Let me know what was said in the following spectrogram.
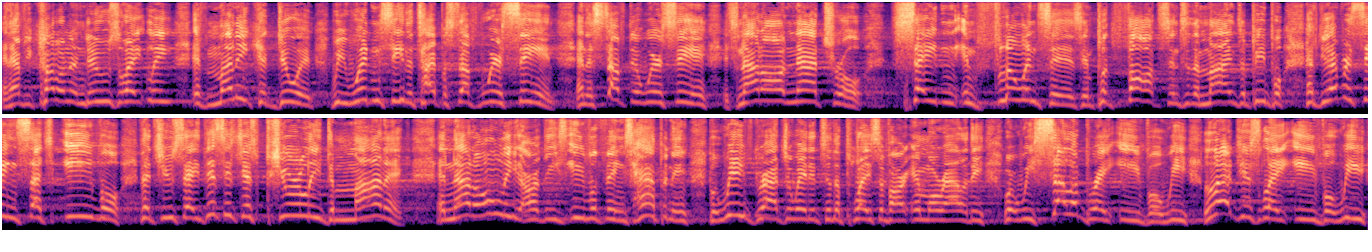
And have you cut on the news lately? If money could do it, we wouldn't see the type of stuff we're seeing. And the stuff that we're seeing, it's not all natural. Satan influences and put thoughts into the minds of people. Have you ever seen such evil that you say, this is just purely demonic? And not only are these evil things happening, but but we've graduated to the place of our immorality where we celebrate evil, we legislate evil, we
